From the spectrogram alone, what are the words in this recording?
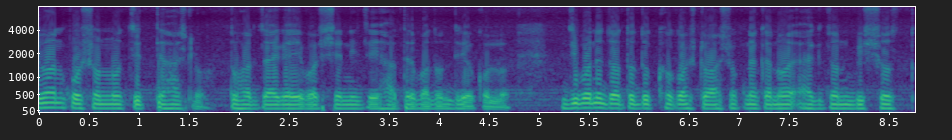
ইভান প্রসন্ন চিত্তে হাসলো। তোহার জায়গায় এবার সে নিজেই হাতের বাঁধন দৃঢ় করল। জীবনে যত দুঃখ কষ্ট আসুক না কেন, একজন বিশ্বস্ত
